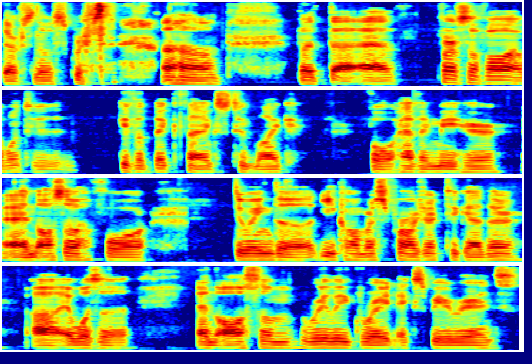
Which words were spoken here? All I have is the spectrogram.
there's no script. um, but uh, first of all, I want to give a big thanks to Mike for having me here and also for doing the e-commerce project together. Uh, it was a an awesome, really great experience.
